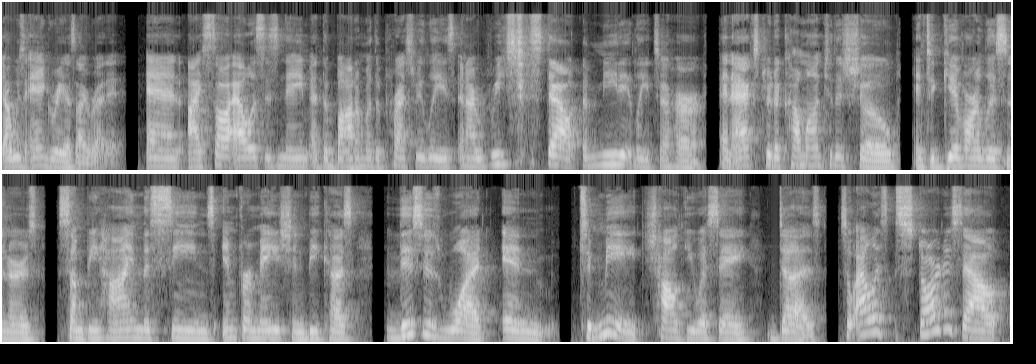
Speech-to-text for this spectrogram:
I was angry as I read it and I saw Alice's name at the bottom of the press release and I reached out immediately to her and asked her to come onto the show and to give our listeners some behind the scenes information because this is what in to me Child USA does. So Alice, start us out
